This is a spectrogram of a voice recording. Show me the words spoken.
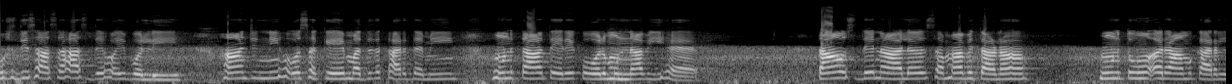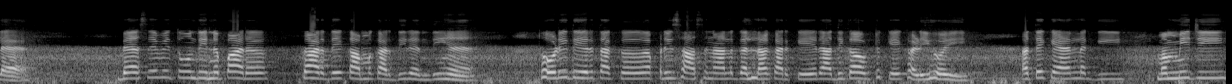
ਉਸ ਦੀ ਸੱਸ ਹੱਸਦੇ ਹੋਏ ਬੋਲੀ, ਹਾਂ, ਜਿੰਨੀ ਹੋ ਸਕੇ ਮਦਦ ਕਰ ਦਵੀਂ ਹੁਣ ਤਾਂ ਤੇਰੇ ਕੋਲ ਮੁੰਨਾ ਵੀ ਹੈ। ਤਾਂ ਉਸ ਦੇ ਨਾਲ ਸਮਾਂ ਬਿਤਾਣਾ। ਹੁਣ ਤੂੰ ਆਰਾਮ ਕਰ ਲੈ। ਵੈਸੇ ਵੀ ਤੂੰ ਦਿਨ ਭਰ ਘਰ ਦੇ ਕੰਮ ਕਰਦੀ ਰਹਿੰਦੀ ਹੈ ਥੋੜੀ ਦੇਰ ਤੱਕ ਆਪਣੀ ਸੱਸ ਨਾਲ ਗੱਲਾਂ ਕਰਕੇ ਰਾਧਿਕਾ ਉੱਠ ਕੇ ਖੜੀ ਹੋਈ ਅਤੇ ਕਹਿਣ ਲੱਗੀ, ਮੰਮੀ ਜੀ,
